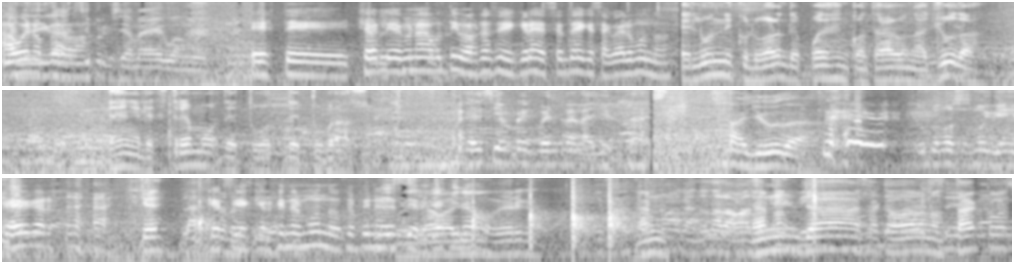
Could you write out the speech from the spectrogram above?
Ah, bueno, No digas pero. así porque se llama Ewan, güey. Este, Charlie, ¿alguna última frase que quieras decir antes de que se acabe el mundo? El único lugar donde puedes encontrar una ayuda es en el extremo de tu, de tu brazo. Él siempre encuentra la ayuda. Ayuda. Tú conoces muy bien eso. Edgar, ¿Qué? que, sí, que el fin del mundo, ¿qué opinas de eso? Ya aquí no. verga. Ya, no- ya no- ya se acabaron los tacos,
